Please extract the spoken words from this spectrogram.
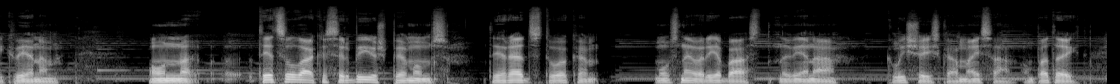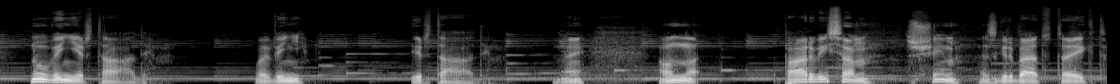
ikvienam Un uh, tie cilvēki, kas ir bijuši pie mums, tie redz to, ka mūs nevar iebāzt nevienā klišejiskā maisā un pateikt, nu, viņi ir tādi, vai viņi ir tādi. Ne? Un pāri visam šim es gribētu teikt,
